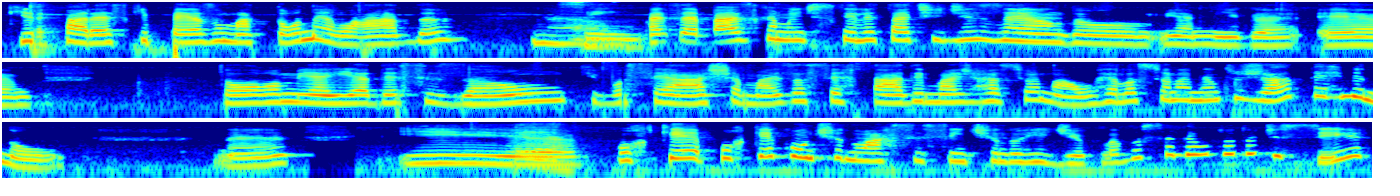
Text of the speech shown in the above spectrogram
que parece que pesa uma tonelada. Sim. Mas é basicamente isso que ele está te dizendo, minha amiga. É, tome aí a decisão que você acha mais acertada e mais racional. O relacionamento já terminou, né? E é. por, que, por que continuar se sentindo ridícula? Você deu tudo de si,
